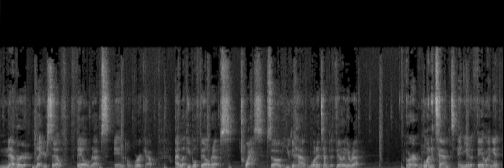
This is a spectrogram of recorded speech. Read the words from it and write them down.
Never let yourself fail reps in a workout. I let people fail reps twice. So you can have one attempt at failing a rep or one attempt and you end up failing it.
